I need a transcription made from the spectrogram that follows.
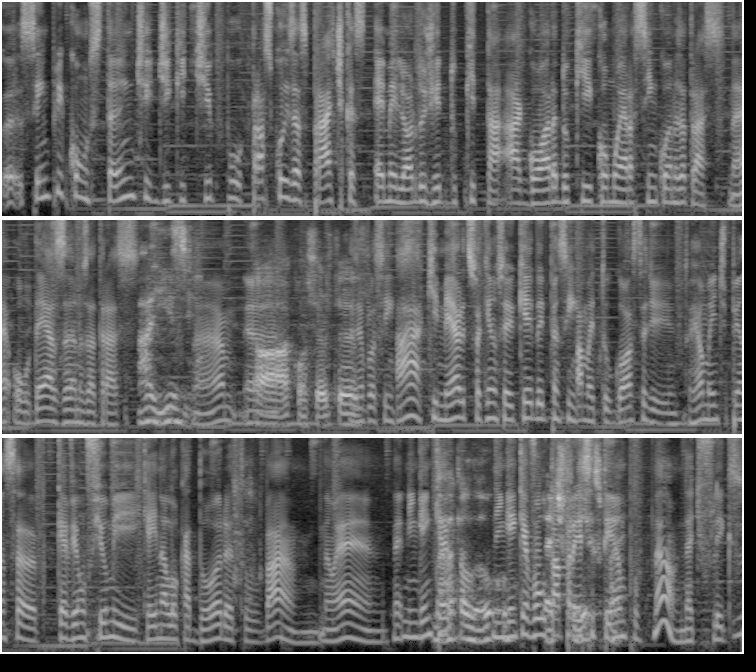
ah, sempre constante de que tipo, pras coisas práticas é melhor do jeito que tá agora do que como era cinco anos atrás, né? Ou 10 anos atrás. Ah, easy. né? É, Ah, com certeza. Exemplo, assim, ah, que merda, isso aqui não sei o que. Daí tu pensa assim, ah, mas tu gosta de. Tu realmente pensa, quer ver um filme, quer ir na locadora, tu. Bah, não é. né, Ninguém quer. Ah, tá louco. Ninguém quer voltar pra Netflix, esse pai. tempo. Não, Netflix. uh,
